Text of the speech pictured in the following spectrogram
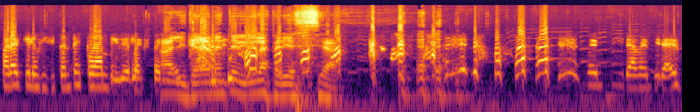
para que los visitantes puedan vivir la Ah, experiencia. literalmente vivió la experiencia. mentira, mentira, es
